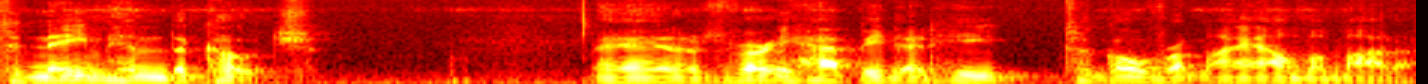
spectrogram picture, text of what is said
to name him the coach. And I was very happy that he took over at my alma mater.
